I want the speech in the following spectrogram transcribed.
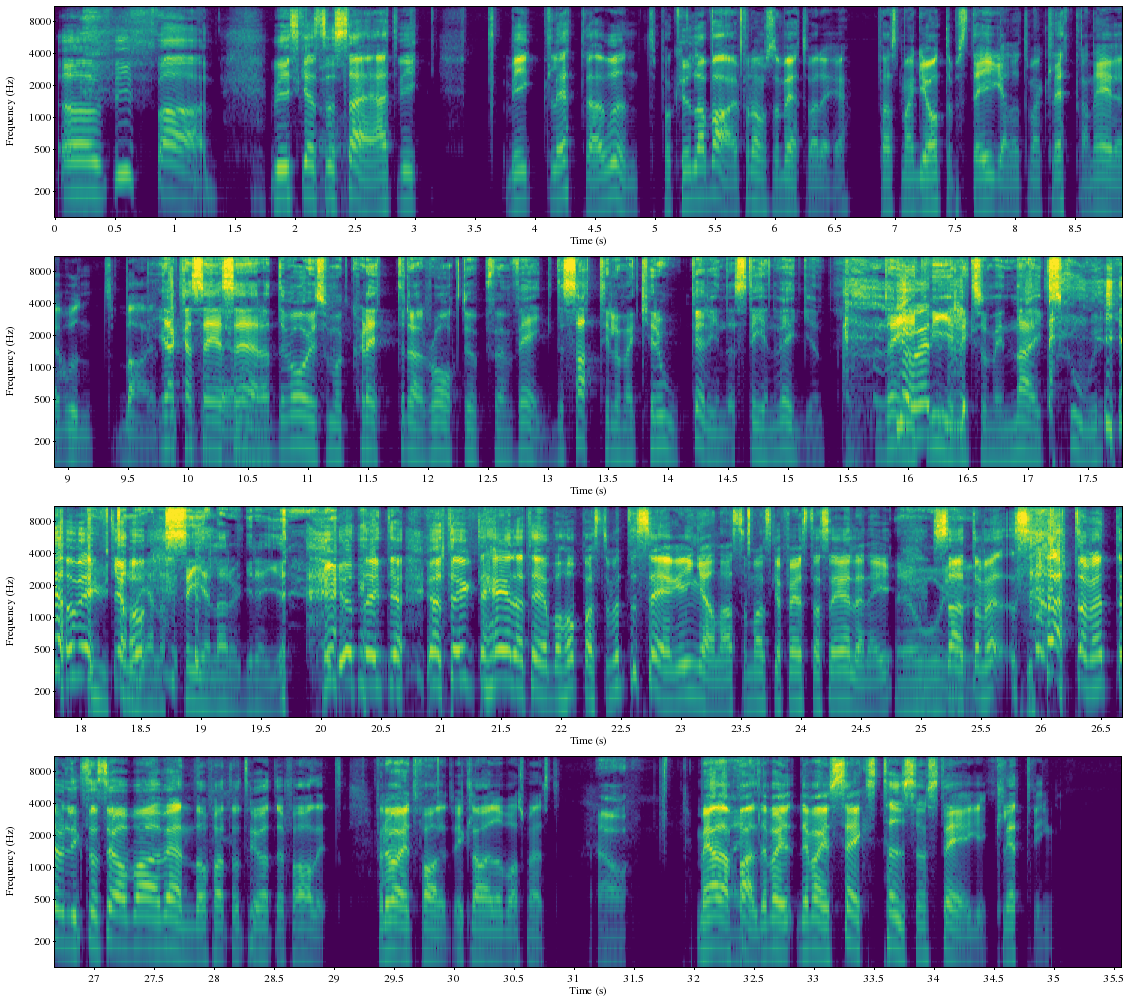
Åh fy fan. Vi ska så säga att vi, vi klättrar runt på Kullaberg för de som vet vad det är. Fast man går inte på stigen utan man klättrar nere runt berget. Jag kan liksom, säga så här att det var ju som att klättra rakt upp för en vägg. Det satt till och med krokar i den där stenväggen. Där Jag gick vi liksom i Nike-skor. Utan jag- jävla selar och grejer. jag, tänkte, jag, jag tänkte hela tiden bara hoppas de inte ser ringarna som man ska fästa selen i. Jo, så, att jo. de, så att de inte liksom så bara vänder för att de tror att det är farligt. För det var ju inte farligt, vi klarade det hur bra som helst. Ja. Men i alla Nej. fall, det var ju, det var ju 6000 steg klättring.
